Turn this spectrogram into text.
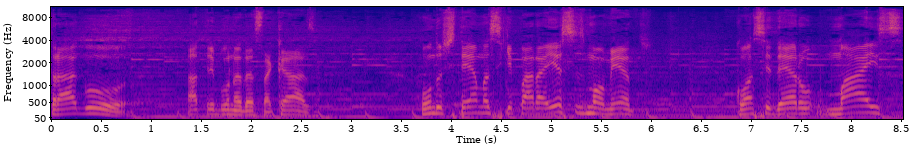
trago à tribuna dessa casa um dos temas que, para esses momentos, considero mais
